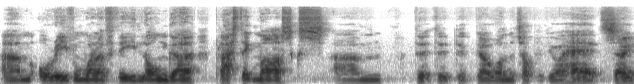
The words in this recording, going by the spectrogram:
um, or even one of the longer plastic masks um, that, that, that, go on the top of your head. So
